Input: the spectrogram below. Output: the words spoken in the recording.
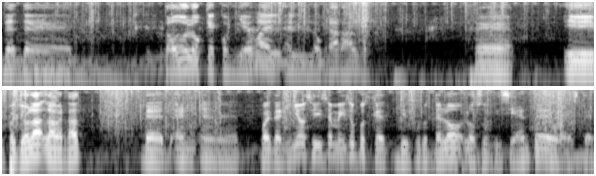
de, de todo lo que conlleva el, el lograr algo. Eh, y pues yo la, la verdad, de, de- en- en- pues de niño sí se me hizo pues que disfruté lo, lo suficiente. Este,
